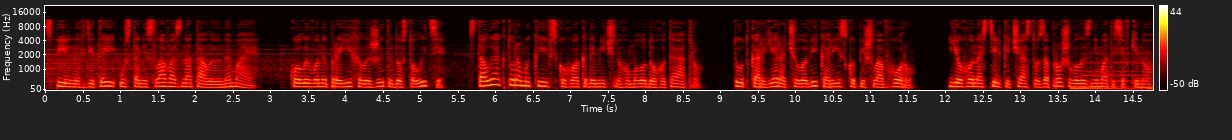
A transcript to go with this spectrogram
Спільних дітей у Станіслава з Наталею немає. Коли вони приїхали жити до столиці, стали акторами Київського академічного молодого театру. Тут кар'єра чоловіка різко пішла вгору. Його настільки часто запрошували зніматися в кіно,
